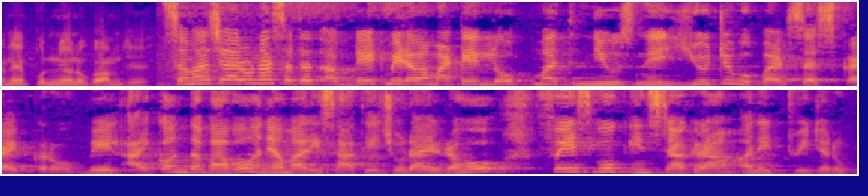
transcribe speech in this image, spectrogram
અને પુણ્યનું કામ છે. સમાચારોના સતત અપડેટ મેળવવા માટે લોકમત ન્યૂઝને યુટ્યુબ ઉપર સબસ્ક્રાઇબ કરો. બેલ આઇકોન દબાવો અને અમારી સાથે જોડાયેલ રહો. ફેસબુક ઇન્સ્ટાગ્રામ અને ટ્વિટર ઉપર.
